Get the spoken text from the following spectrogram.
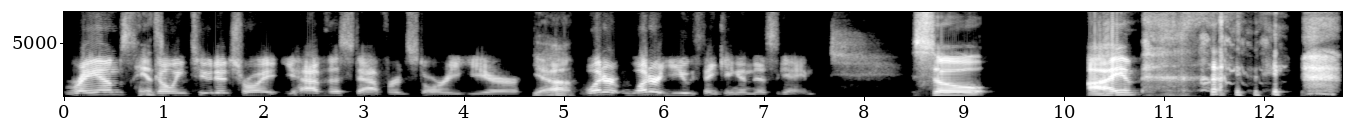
Rams Hands going to Detroit. You have the Stafford story here. yeah What are what are you thinking in this game? So I am I,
